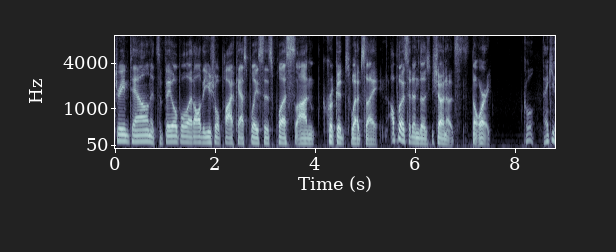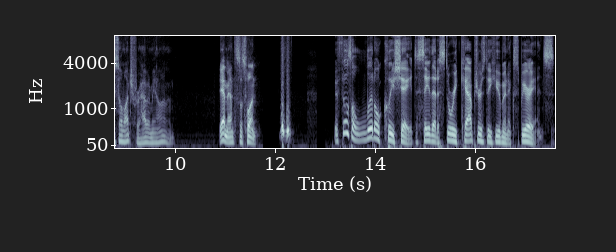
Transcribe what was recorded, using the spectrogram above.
Dreamtown. It's available at all the usual podcast places, plus on Crooked's website. I'll post it in the show notes. Don't worry. Cool. Thank you so much for having me on. Yeah, man. This was fun. It feels a little cliche to say that a story captures the human experience,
